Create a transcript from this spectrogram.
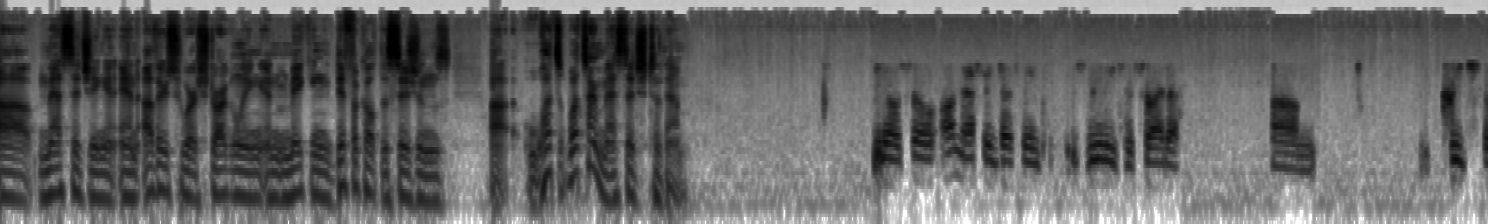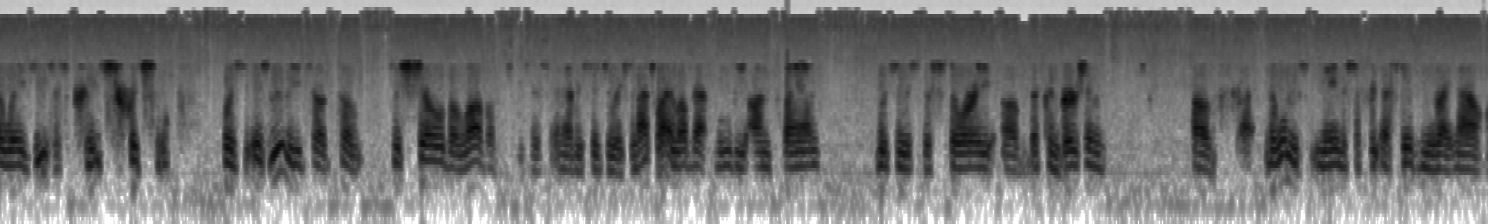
Uh, messaging and, others who are struggling and making difficult decisions. Uh, what's what's our message to them? You know, so our message, I think, is really to try to um, preach the way Jesus preached, which was is really to, to to show the love of Jesus in every situation. That's why I love that movie Unplanned, which is the story of the conversion of uh, the woman's name is escaping me right now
